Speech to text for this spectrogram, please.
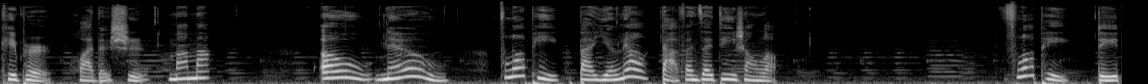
Keeper 画的是妈妈。Oh no! Floppy 把颜料打翻在地上了。Floppy did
